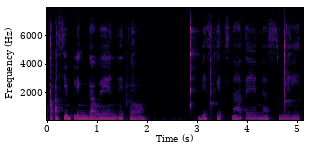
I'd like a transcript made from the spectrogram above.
Napakasimpleng gawin ito. Biscuits natin na sweet.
